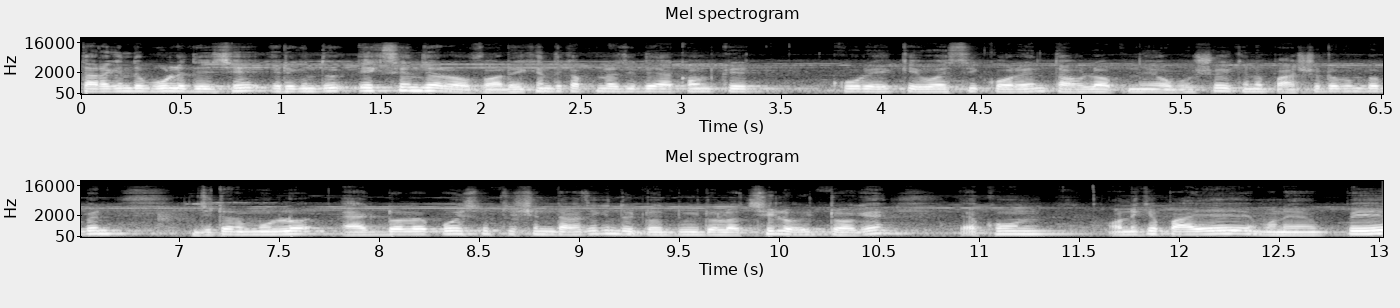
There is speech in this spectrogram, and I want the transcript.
তারা কিন্তু বলে দিয়েছে, এটা কিন্তু এক্সচেঞ্জার অফার এখান থেকে আপনারা যদি অ্যাকাউন্ট ক্রিয়েট করে কেওয়াইসি করেন, তাহলে আপনি অবশ্যই এখানে পাঁচশো টোকেন পাবেন, যেটার মূল্য এক ডলার পঁয়ষট্টি সেন্ট টাকা আছে, কিন্তু দুই ডলার ছিল একটু আগে এখন অনেকে পায়ে মানে পেয়ে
